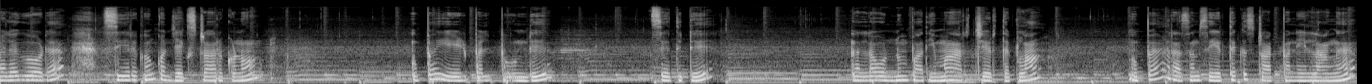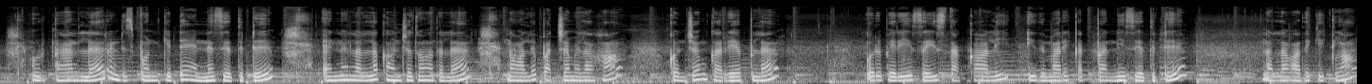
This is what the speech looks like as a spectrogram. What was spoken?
மிளகோட சீரகம் கொஞ்சம் எக்ஸ்ட்ரா இருக்கணும். இப்போ ஏழு பல் பூண்டு சேர்த்துட்டு நல்லா ஒன்றும் பாதியமாக அரைச்சி எடுத்துக்கலாம். இப்போ ரசம் செய்கிறதுக்கு ஸ்டார்ட் பண்ணிடலாங்க. ஒரு பேனில் ரெண்டு ஸ்பூன் கிட்ட எண்ணெய் சேர்த்துட்டு எண்ணெய் நல்லா காஞ்சதும் அதில் நாலு பச்சை மிளகாய் கொஞ்சம் கறிவேப்பிலை ஒரு பெரிய சைஸ் தக்காளி இது மாதிரி கட் பண்ணி சேர்த்துட்டு நல்லா வதக்கிக்கலாம்.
